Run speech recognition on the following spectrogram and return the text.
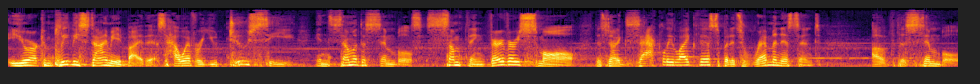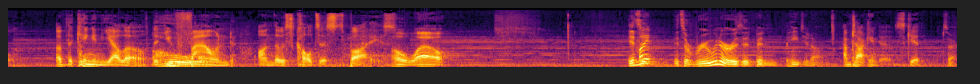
you are completely stymied by this. However, you do see in some of the symbols something very, very small that's not exactly like this, but it's reminiscent of the symbol of the king in yellow that you Oh. found on those cultists' bodies. Oh, wow. It It's might. A, it's a rune, or has it been painted on? I'm talking to Skid. Sorry.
